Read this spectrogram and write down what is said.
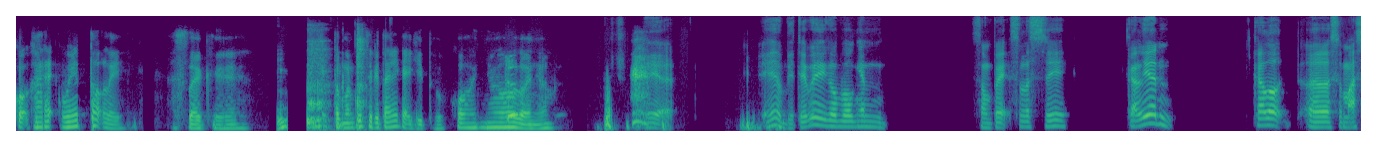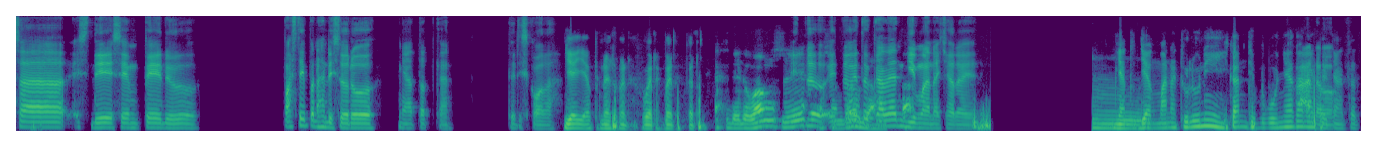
kok karek wetok le? Astaga. Temanku ceritanya kayak gitu. Konyol konyol. Iya. Iya, BTW ngomongin sampai selesai. Kalian kalau eh, semasa SD SMP dulu pasti pernah disuruh nyatet kan dari sekolah. iya iya benar benar benar benar, benar. SD doang sih Itu itu SMP itu udah kalian enggak. gimana caranya? nyatet Hmm, yang mana dulu nih kan di bukunya kan ada Aduh. nyatet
